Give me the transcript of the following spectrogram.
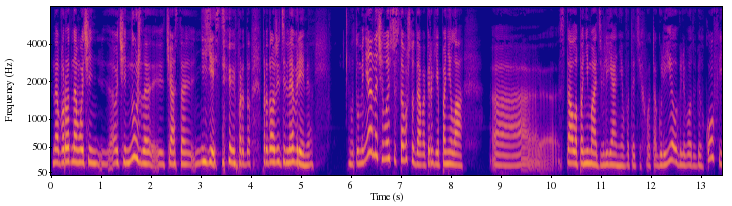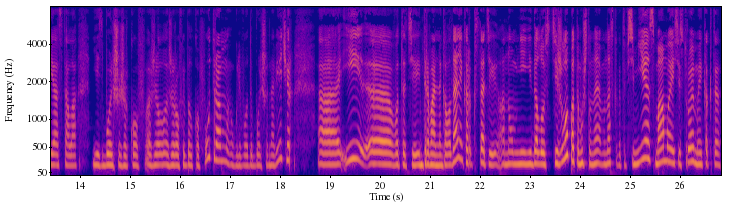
наоборот, нам очень, очень нужно э, часто не есть продолжительное время. Вот у меня началось все с того, что да, во-первых, я поняла, а, стала понимать влияние вот этих вот огульев, углеводов, белков. Я стала есть больше жирков, жиров и белков утром, углеводы больше на вечер. А, и э, вот эти интервальные голодания, кстати, оно мне не далось тяжело, потому что у нас как-то в семье с мамой, сестрой мы как-то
